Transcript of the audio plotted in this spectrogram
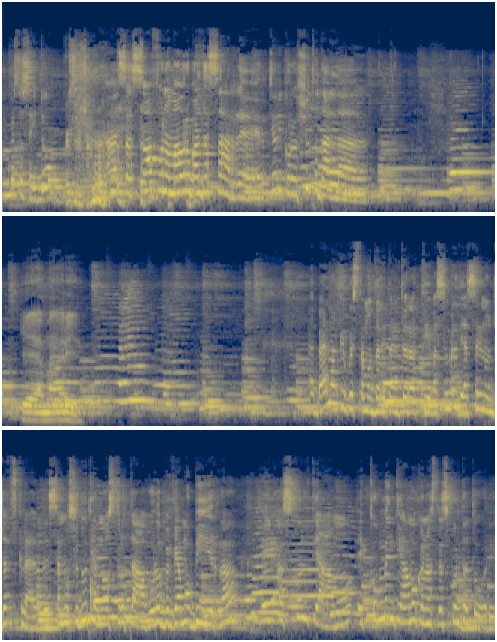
e questo sei tu? Questo Al sassofono Mauro Baldassarre ti ho riconosciuto dal Yeah, Mari. È bella anche questa modalità interattiva, sembra di essere in un jazz club, siamo seduti al nostro tavolo, beviamo birra e ascoltiamo e commentiamo con i nostri ascoltatori.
